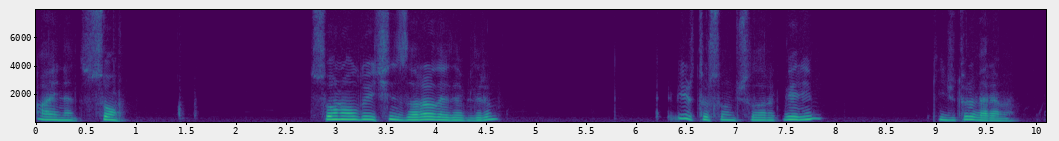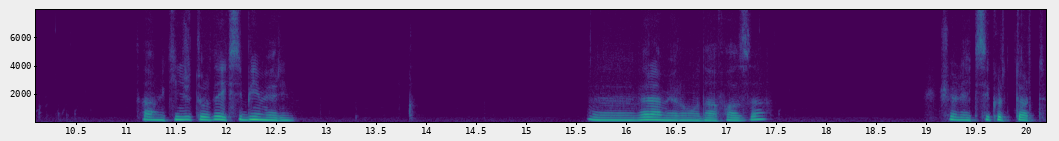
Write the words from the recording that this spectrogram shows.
Aynen. Son. Son olduğu için zarar da edebilirim. Bir tur sonuç olarak vereyim. İkinci turu veremem. Tamam ikinci turda eksi 1000 vereyim. Ee, veremiyorum o daha fazla. Şöyle eksi 44.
